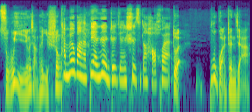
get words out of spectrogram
足以影响他一生。他没有办法辨认这件事情的好坏。不管真假。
